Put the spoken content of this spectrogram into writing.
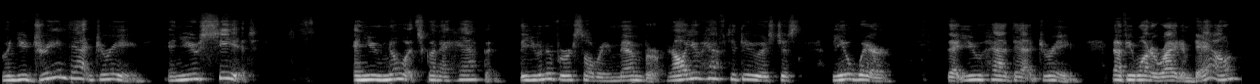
when you dream that dream and you see it and you know it's going to happen, the universe will remember. And all you have to do is just be aware that you had that dream. Now, if you want to write them down,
